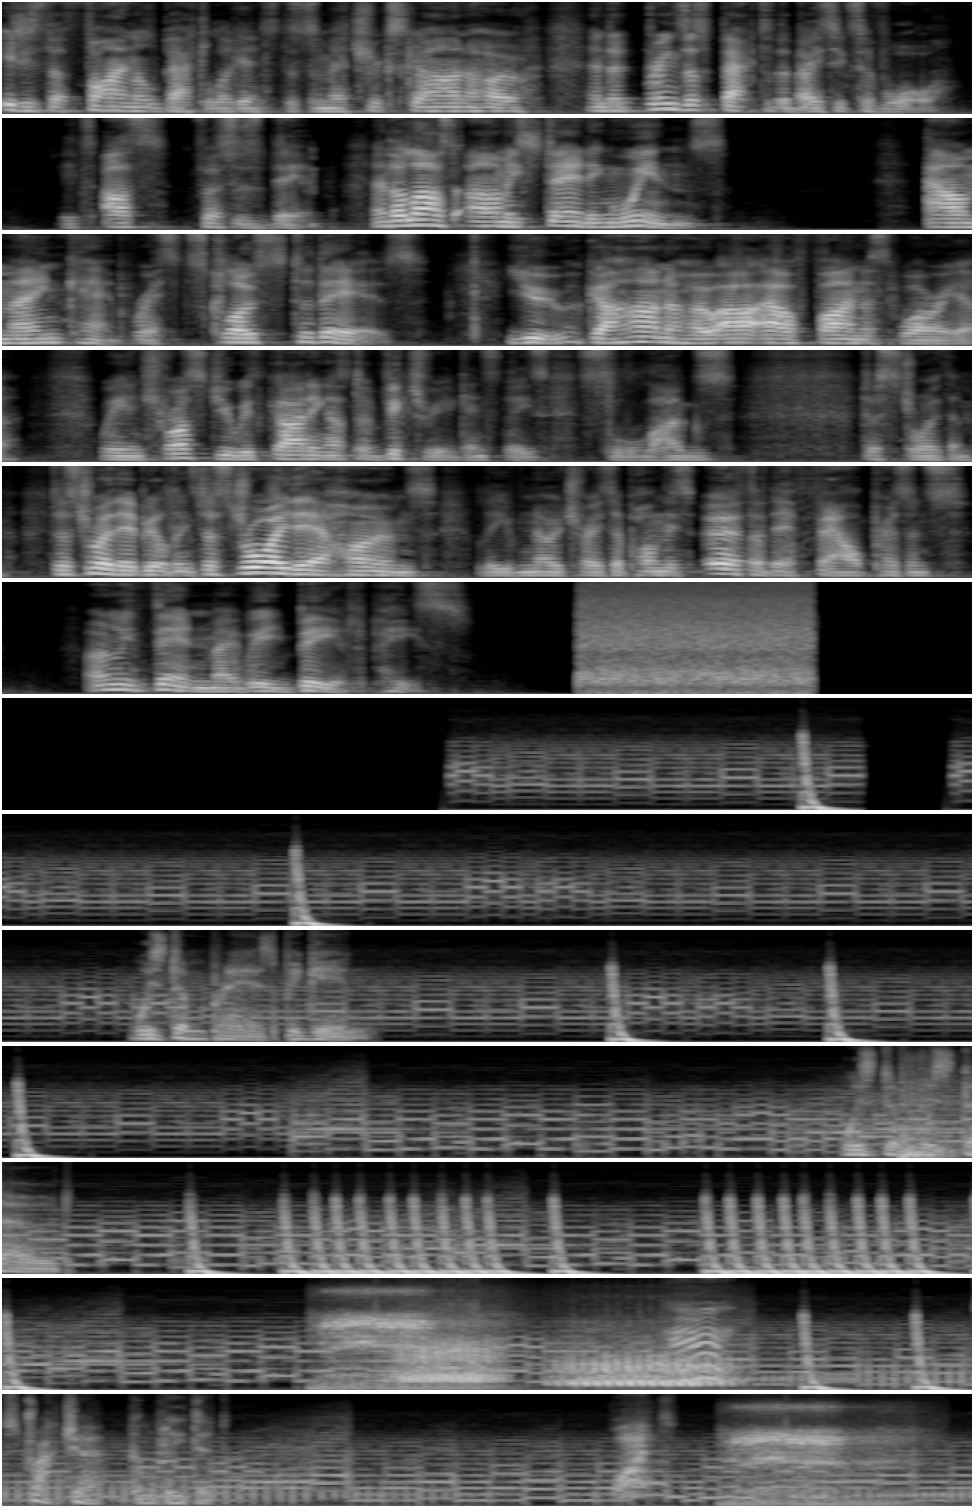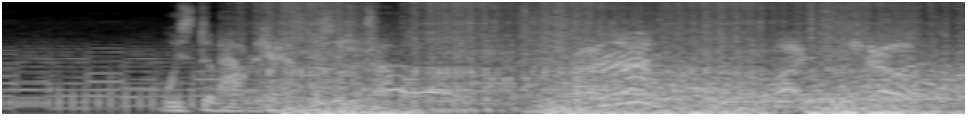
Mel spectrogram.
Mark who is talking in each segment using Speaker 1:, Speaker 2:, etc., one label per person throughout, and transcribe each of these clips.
Speaker 1: It is the final battle against the Symmetrics, Gahanaho, and it brings us back to the basics of war. It's us versus them, and the last army standing wins. Our main camp rests close to theirs. You, Gahanaho, are our finest warrior. We entrust you with guiding us to victory against these slugs. Destroy them. Destroy their buildings. Destroy their homes. Leave no trace upon this earth of their foul presence. Only then may we be at peace.
Speaker 2: Wisdom prayers begin. Wisdom bestowed. Structure completed.
Speaker 3: What?
Speaker 2: Wisdom camp is in trouble.
Speaker 3: I kill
